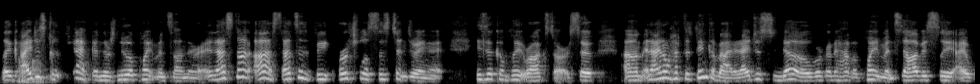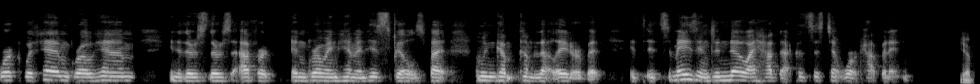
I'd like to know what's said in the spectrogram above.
Like I just go check and there's new appointments on there, and that's not us. That's a virtual assistant doing it. He's a complete rock star. So um, and I don't have to think about it. I just know we're going to have appointments. Now, obviously, I work with him, grow him. You know, there's there's effort and growing him and his skills. But we can come, come to that later. But it, it's amazing to know I have that consistent work happening. Yep,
